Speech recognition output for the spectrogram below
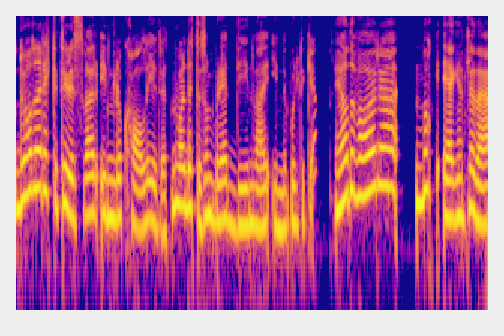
Du hadde en rekke tillitsverv i den lokale idretten. Var det dette som ble din vei inn i politikken? Ja, det var eh, nok egentlig det.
